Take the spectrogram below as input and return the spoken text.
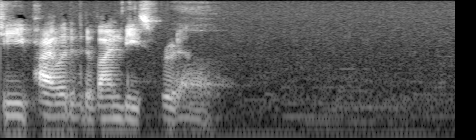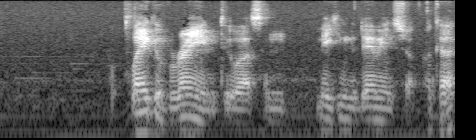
She piloted the Divine Beast, Ruta. A plague of rain to us and making the damage stuff. Okay.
